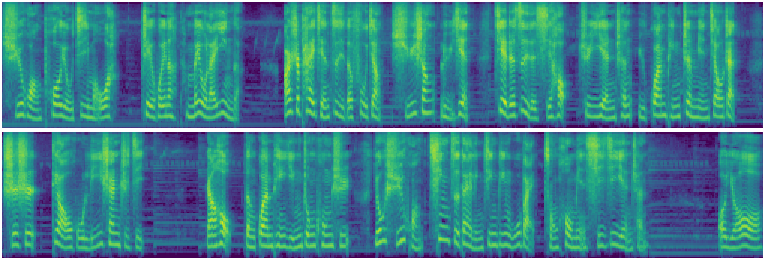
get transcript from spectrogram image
徐晃颇有计谋啊，这回呢，他没有来硬的，而是派遣自己的副将徐商、吕建。借着自己的旗号去郾城与关平正面交战，实施调虎离山之计。然后等关平营中空虚，由徐晃亲自带领精兵五百从后面袭击郾城。哦哟，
